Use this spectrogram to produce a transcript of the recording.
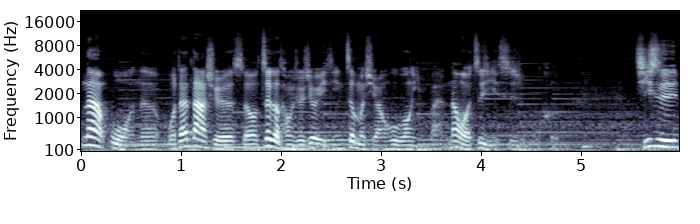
那我呢？我在大学的时候，这个同学就已经这么喜欢呼朋引伴，那我自己是如何？其实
